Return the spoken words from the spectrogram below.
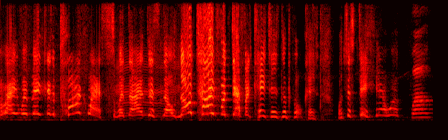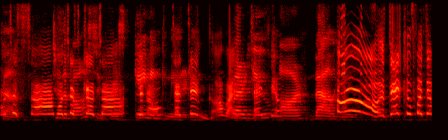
All right, we're making progress. We're not in the snow. No time for defecating. Okay, we'll just stay here. We'll, Welcome we'll just, uh, to we'll the just get, uh, Chris you know, community. All right, where thank you you. are valued. Oh, thank you for the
